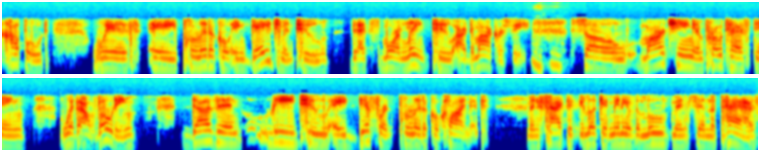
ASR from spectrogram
coupled with a political engagement tool that's more linked to our democracy. Mm-hmm. So marching and protesting without voting doesn't lead to a different political climate. In fact, if you look at many of the movements in the past,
